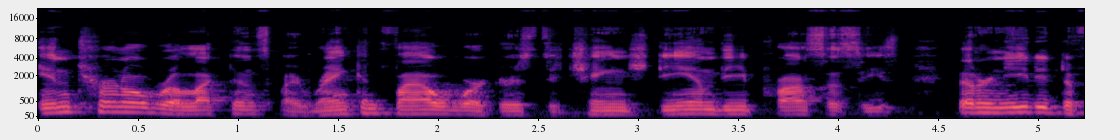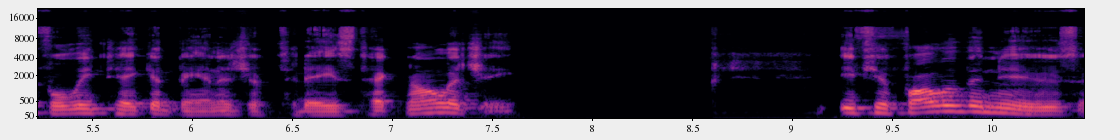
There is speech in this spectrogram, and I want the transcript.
internal reluctance by rank and file workers to change DMV processes that are needed to fully take advantage of today's technology. If you follow the news,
